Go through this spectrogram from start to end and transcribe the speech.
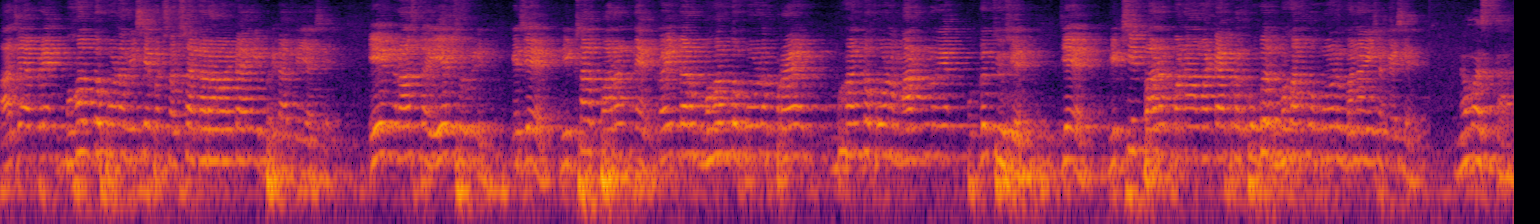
આજે આપણે એક મહત્વપૂર્ણ વિષય પર ચર્ચા કરવા માટે અહીં ભેગા થયા છે. એક રાષ્ટ્ર, એક ચૂંટણી કે જે વિકસિત ભારતને કઈ તરફ મહત્વપૂર્ણ મહત્વપૂર્ણ માર્ગનું એક પગથિયું છે, જે વિકસિત ભારત બનાવવા માટે આપણે ખૂબ જ મહત્વપૂર્ણ બનાવી શકે છે. નમસ્કાર.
